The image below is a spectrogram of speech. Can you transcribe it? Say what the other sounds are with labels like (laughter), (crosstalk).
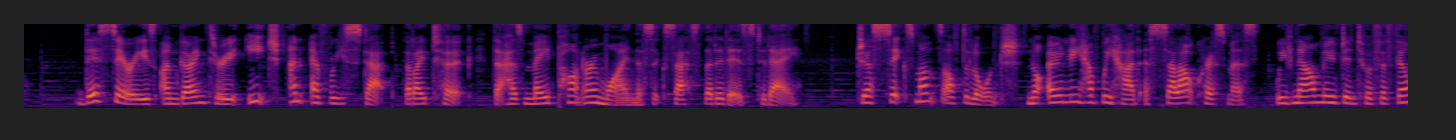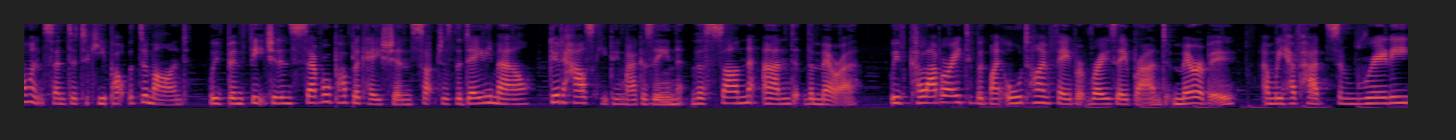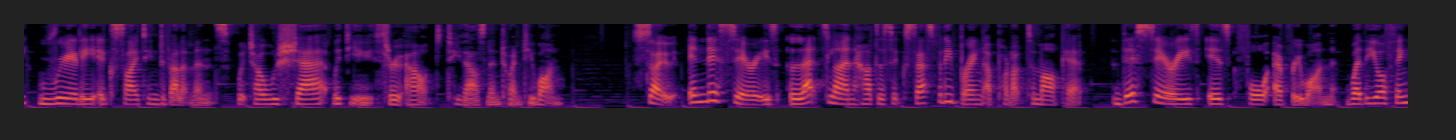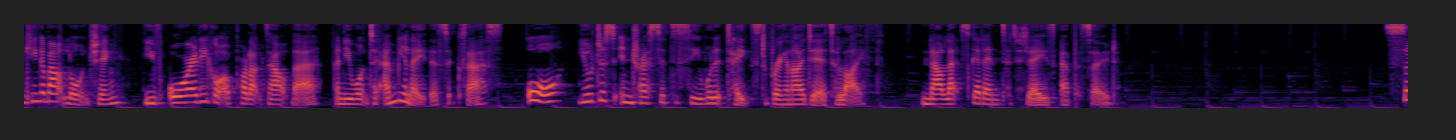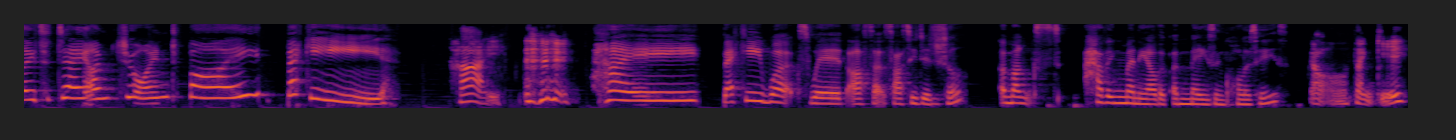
this series, I'm going through each and every step that I took that has made Partner in Wine the success that it is today. Just six months after launch, not only have we had a sellout Christmas, we've now moved into a fulfillment centre to keep up with demand. We've been featured in several publications such as the Daily Mail, Good Housekeeping magazine, The Sun, and The Mirror. We've collaborated with my all time favourite rose brand, Mirabeau, and we have had some really, really exciting developments, which I will share with you throughout 2021. So, in this series, let's learn how to successfully bring a product to market. This series is for everyone. Whether you're thinking about launching, you've already got a product out there and you want to emulate the success, or you're just interested to see what it takes to bring an idea to life. Now, let's get into today's episode. So today I'm joined by Becky. Hi. (laughs) Hi. Becky works with us at Sassy Digital, amongst having many other amazing qualities. Oh, thank you.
